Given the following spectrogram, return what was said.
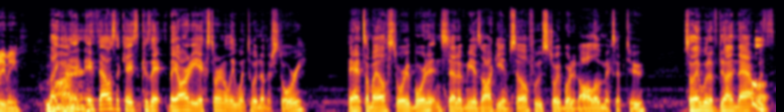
do you mean? Like, why? if that was the case, because they, they already externally went to another story, they had somebody else storyboard it instead of Miyazaki himself, who storyboarded all of them except two. So they would have done that Oh. with.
